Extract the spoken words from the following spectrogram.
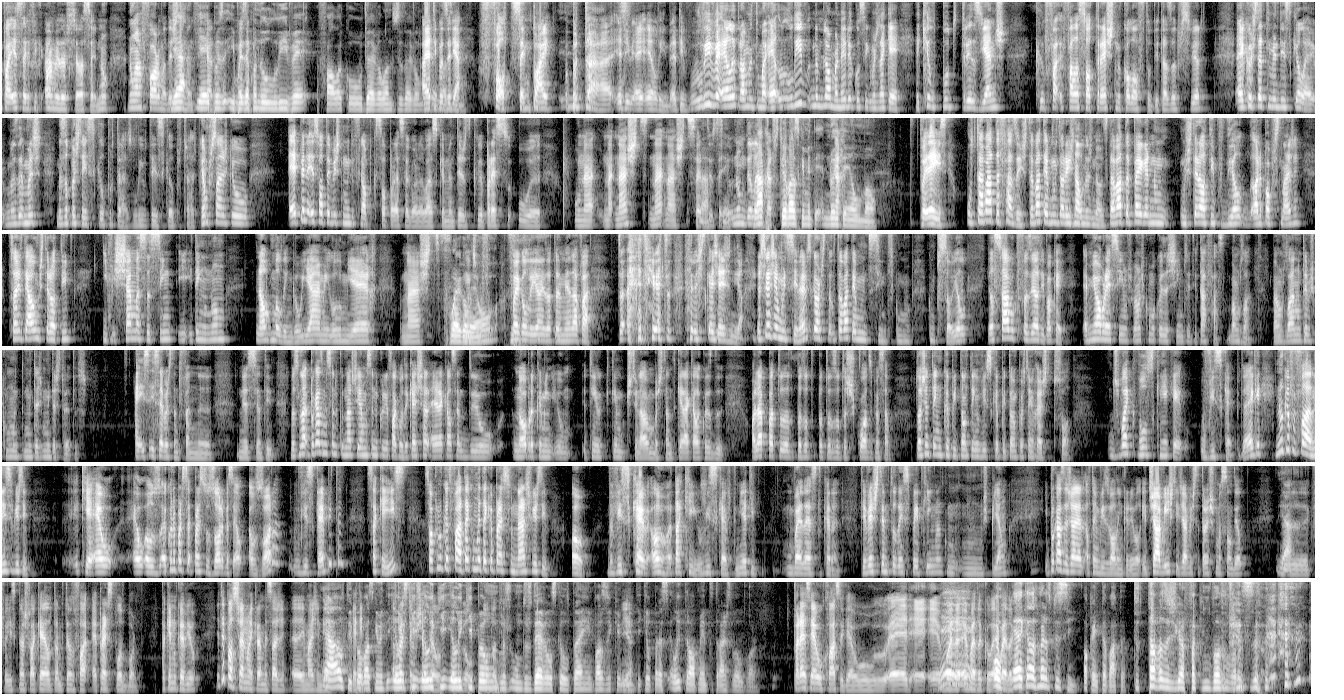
pá, é sério, fica, oh meu Deus do céu, é sério, não, não há forma deste Yeah, momento e aí ficar depois, e depois é quando o Libe fala com o Devil antes do Devil Aí é tipo a dizer, yeah, foto senpai, batá. É, tipo, é, é lindo. É tipo, o Liv é literalmente uma. É, o Liv, na melhor maneira, eu consigo imaginar que é aquele puto de 13 anos que fa- fala só trash no Call of Duty, estás a perceber? É constantemente isso que ele é, mas, mas, mas ele depois tem skill por trás. O Liv tem skill por trás. Porque é um personagem que eu. É pena eu só ter visto muito no final porque só aparece agora, basicamente, desde que aparece o. uh, o Na, Na- Nast, Na- Nast, certo? Não, sei- o nome dele é Nacht, que é basicamente noite em alemão. Pois é isso. O Tabata faz isto. O Tabata é muito original nos nomes. O Tabata pega num um estereótipo dele, olha para o personagem. O personagem tem algum estereótipo e chama-se assim e, e tem um nome em alguma língua. O Yami, o Lumière, o Nast. Fuego muito- Leão. Fu- Fuego Leão, exatamente. Ah, pá. Este gajo é genial. Este gajo é muito simples. É isso que eu gosto- O Tabata é muito simples como, como pessoa. Ele, ele sabe o que fazer. Tipo, ok, a minha obra é simples, vamos com uma coisa simples. E tipo, está fácil, vamos lá. Vamos lá, não temos com muito- muitas, muitas tretas. É, isso, isso é bastante fã ne- nesse sentido. Mas por acaso, uma cena que o Nacho era uma cena que eu queria falar que era- era aquela cena de eu, na obra que mim, eu, eu tinha, que tinha me questionado bastante, que era aquela coisa de olhar para, toda, para, para todas as outras squads e pensar: toda a gente tem um capitão, tem um vice-capitão e depois tem o resto do pessoal. Dos Black Bulls, quem é que é o vice-capitão? É que, nunca fui falar nisso e fiquei tipo: que é, é, o, é, o, é, é quando aparece, aparece o Zora, eu pensei, é, o- é o Zora? O vice-capitão? Será que é isso? Só que nunca te falo, até que o momento é que aparece o Nash e fiquei tipo: oh, the vice-capitão, oh, está aqui, o vice-capitão. E é tipo um badass do caralho. Teve este tempo todo em Spade Kingdom um espião. E por acaso já, ele tem um visual incrível. E tu já viste, e já viste a transformação dele. Yeah. De- que foi isso que nós falamos, que é ele também falar, aparece Bloodborne. Para quem nunca viu. Eu até posso deixar no ecrã a mensagem, a imagem dele. É, ele, Que tipo, basicamente, ele, aparece que tem um equi- ele, equi- ele do equipa um dos, um dos devils que ele tem, basicamente, Yeah. e aquilo parece é literalmente atrás de Bloodborne. Parece, é o clássico, é o. É, é, é, é, É, bué da- é, cool, é, Oh, é cool. aquelas merdas que pensas assim, ok, Tabata, tu estavas a jogar fucking Bloodborne.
